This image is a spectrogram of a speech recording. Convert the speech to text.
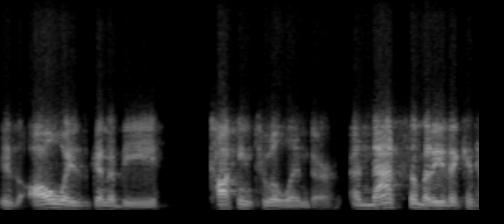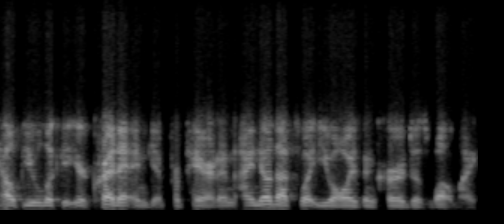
is always going to be talking to a lender. And that's somebody that can help you look at your credit and get prepared. And I know that's what you always encourage as well, Mike.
